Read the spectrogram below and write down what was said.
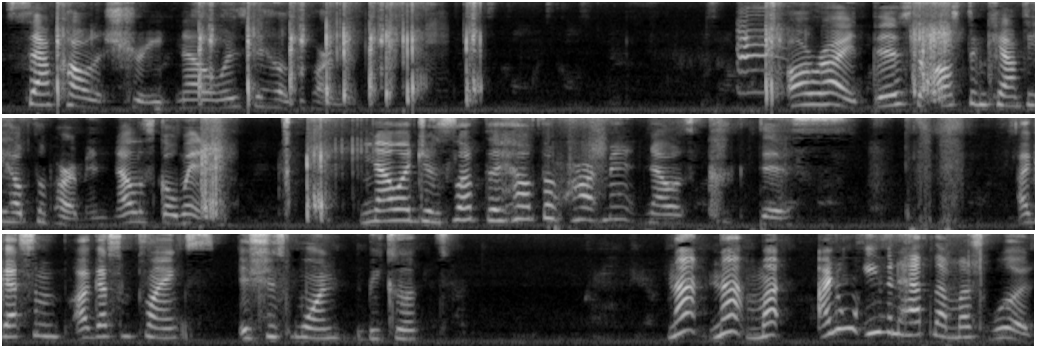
South College Street. Now, where's the health department? Alright, this is the Austin County Health Department. Now let's go in. Now I just left the health department. Now let's cook this. I got some I got some planks. It's just one to be cooked. Not not much I don't even have that much wood.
